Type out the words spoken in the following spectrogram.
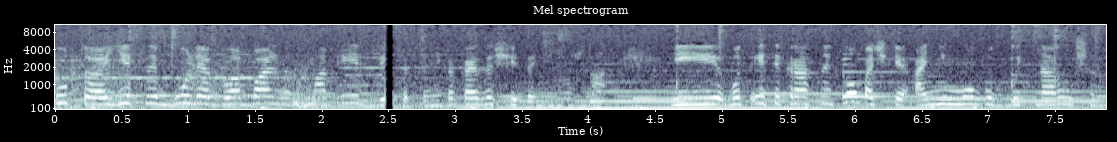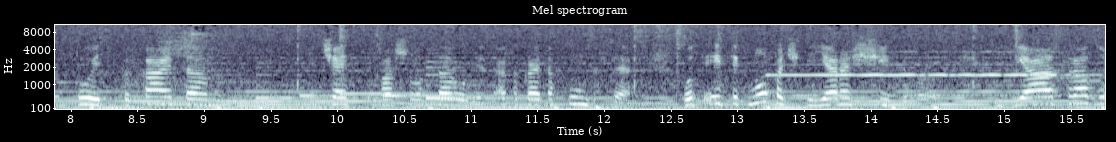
Тут, а, если более глобально смотреть, это никакая защита не нужна. И вот эти красные кнопочки, они могут быть нарушены. То есть какая-то часть вашего здоровья, да, какая-то функция. Вот эти кнопочки я рассчитываю. Я сразу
